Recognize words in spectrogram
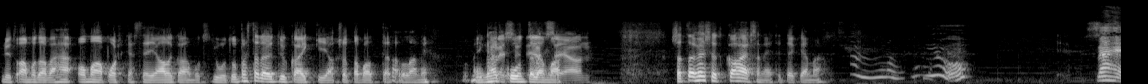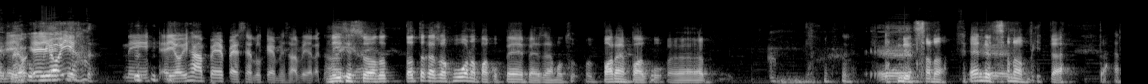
nyt ammutaan vähän omaa podcastia jalkaa, mutta YouTubesta löytyy kaikki jaksot tavoitteella, niin menkää kuuntelemaan. On? 198 ehti tekemään. Vähemmän ei, kuin ei, ole ihan, niin, ei ole ihan PPC-lukemisa vielä. Niin siis se on, totta kai se on huonompaa kuin PPC, mutta parempaa kuin... Öö... en nyt sano, en nyt sano mitään tähän,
